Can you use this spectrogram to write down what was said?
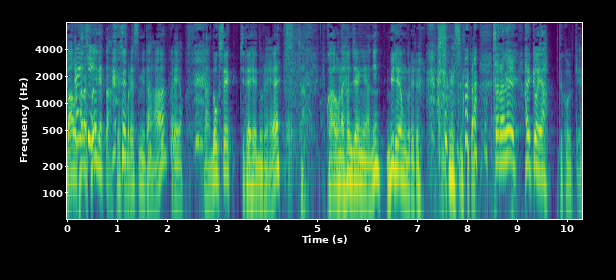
마음을! 받아줘야겠다. 결심을 했습니다. 그래요. 자, 녹색 지대의 노래. 자, 과거나 현재형이 아닌 미래형 노래를 구성했습니다. 사랑을 할 거야. 듣고 올게요.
